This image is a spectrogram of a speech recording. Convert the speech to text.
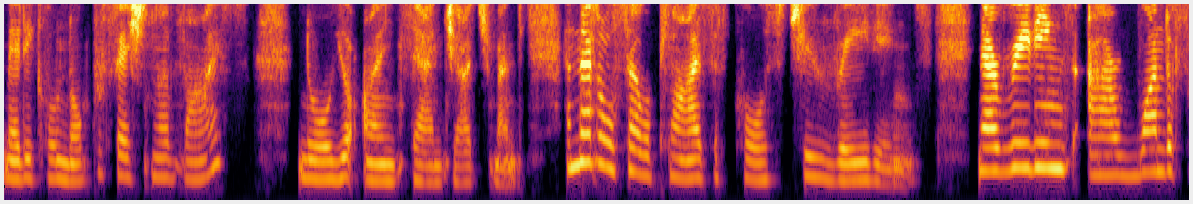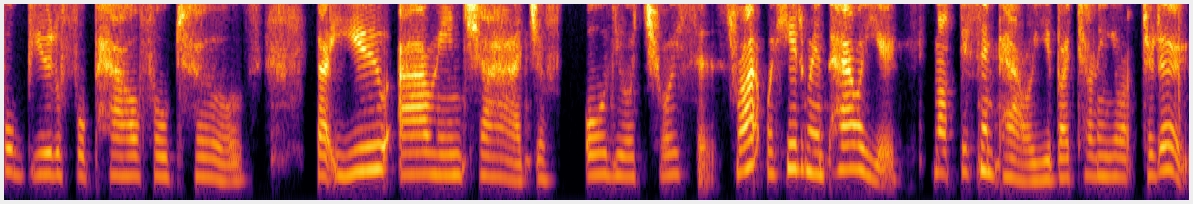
medical nor professional advice, nor your own sound judgment. And that also applies, of course, to readings. Now, readings are wonderful, beautiful, powerful tools, but you are in charge of all your choices, right? We're here to empower you, not disempower you by telling you what to do.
